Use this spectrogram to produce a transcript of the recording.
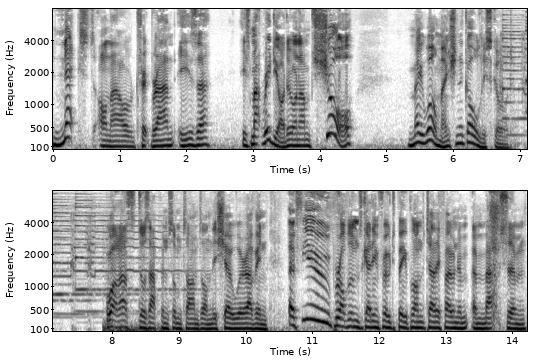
next on our trip round is uh, is Matt Ridyard, and I'm sure may well mention a goal he scored. Well, that does happen sometimes on this show. We're having a few problems getting through to people on the telephone, and, and Matt's um,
